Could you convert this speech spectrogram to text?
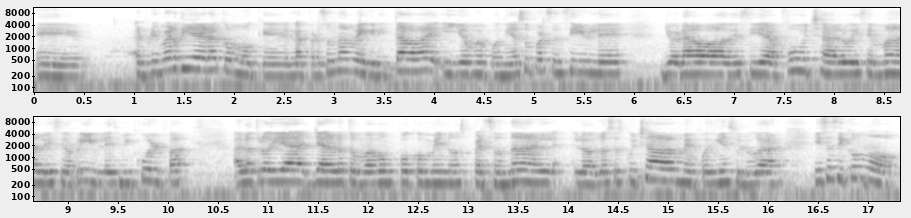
Eh, el primer día era como que la persona me gritaba y yo me ponía súper sensible, lloraba, decía, pucha, lo hice mal, lo hice horrible, es mi culpa al otro día ya lo tomaba un poco menos personal, los escuchaba, me ponía en su lugar. Y es así como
